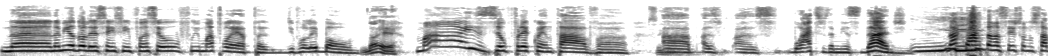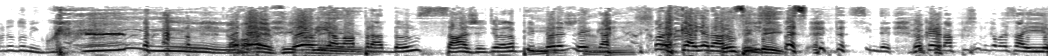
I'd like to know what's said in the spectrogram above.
Na, na minha adolescência e infância, eu fui uma atleta de voleibol. Ainda é. Mas eu frequentava a- as, as boates da minha cidade na quarta, na sexta, no sábado e no domingo. Hum, Mas eu, eu ia lá pra dançar, gente. Eu era a primeira Eita, a chegar. Quando eu caía na Dancing pista. Dancing. Eu caía na pista e nunca mais saía,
